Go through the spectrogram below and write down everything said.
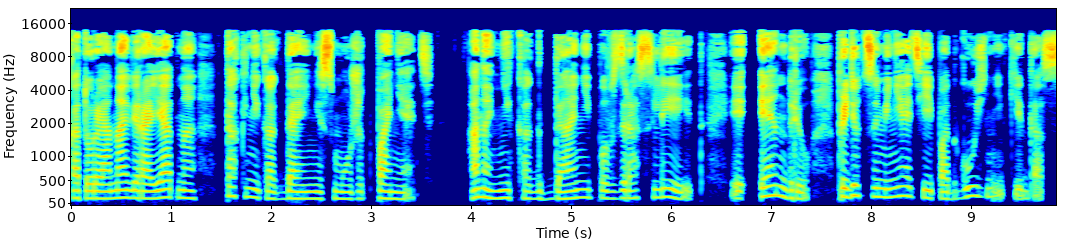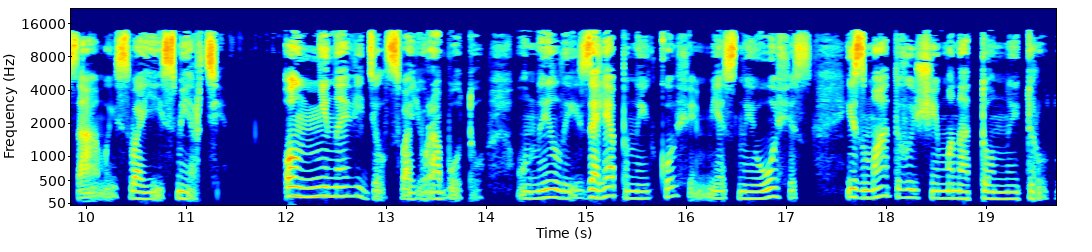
который она, вероятно, так никогда и не сможет понять. Она никогда не повзрослеет, и Эндрю придется менять ей подгузники до самой своей смерти. Он ненавидел свою работу, унылый, заляпанный кофе, местный офис, изматывающий монотонный труд.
